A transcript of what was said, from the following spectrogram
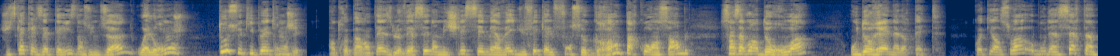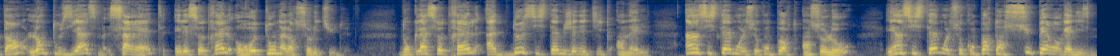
jusqu'à qu'elles atterrissent dans une zone où elles rongent tout ce qui peut être rongé. Entre parenthèses, le verset dans Michelet s'émerveille du fait qu'elles font ce grand parcours ensemble sans avoir de roi ou de reine à leur tête. Quoi qu'il en soit, au bout d'un certain temps, l'enthousiasme s'arrête et les sauterelles retournent à leur solitude. Donc la sauterelle a deux systèmes génétiques en elle. Un système où elle se comporte en solo et un système où elle se comporte en super-organisme.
